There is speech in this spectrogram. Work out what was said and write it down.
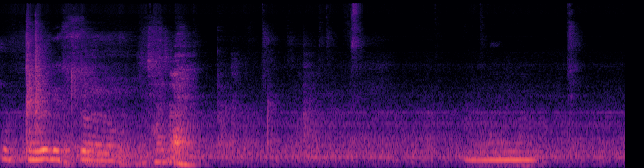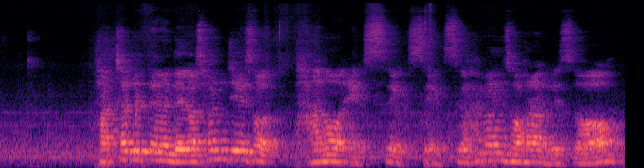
저 모르겠어요. 찾아. 음, 답 찾을 때는 내가 선지에서 단어 xxx 하면서 하라 그랬어.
